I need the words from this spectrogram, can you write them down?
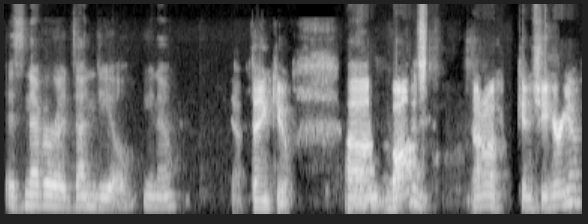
is never a done deal, you know. Yeah, thank you. Um, boss, I don't know, if, can she hear you?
